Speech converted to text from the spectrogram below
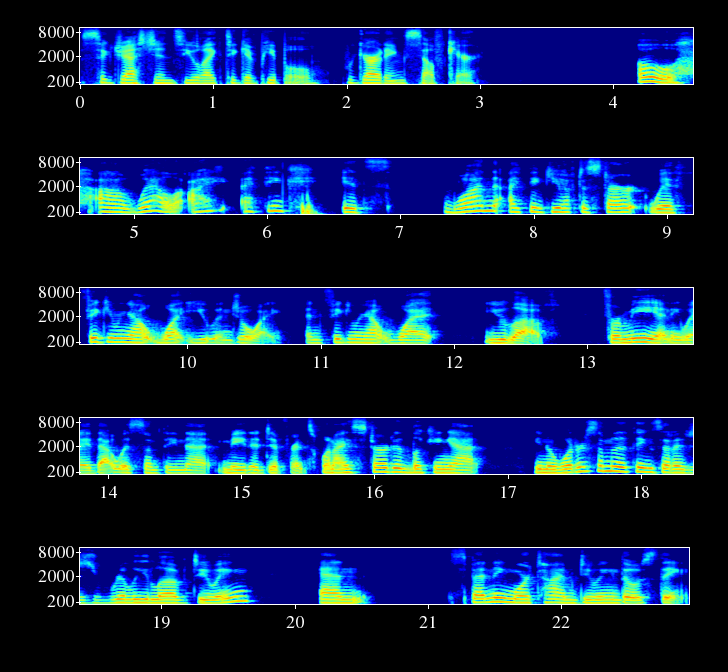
suggestions you like to give people regarding self care? Oh, uh, well, I, I think it's one, I think you have to start with figuring out what you enjoy and figuring out what you love. For me, anyway, that was something that made a difference. When I started looking at, you know, what are some of the things that I just really love doing and spending more time doing those things.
